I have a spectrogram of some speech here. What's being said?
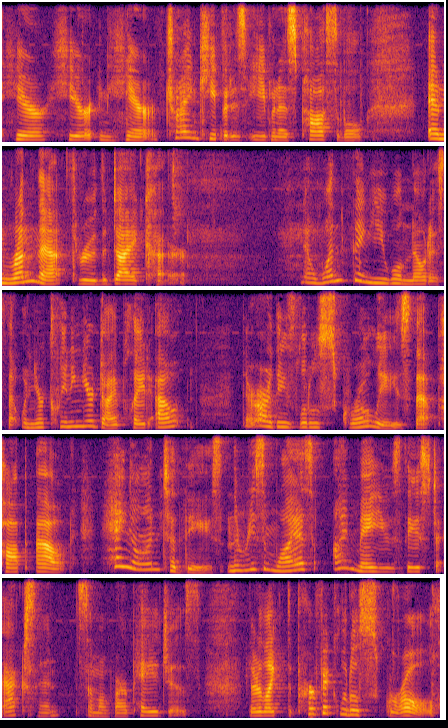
here, here, and here, try and keep it as even as possible and run that through the die cutter. Now one thing you will notice that when you're cleaning your die plate out, there are these little scrollies that pop out hang on to these. And the reason why is I may use these to accent some of our pages. They're like the perfect little scroll.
